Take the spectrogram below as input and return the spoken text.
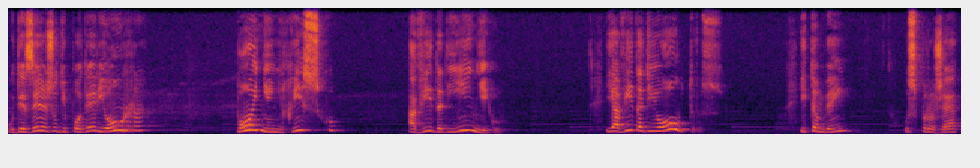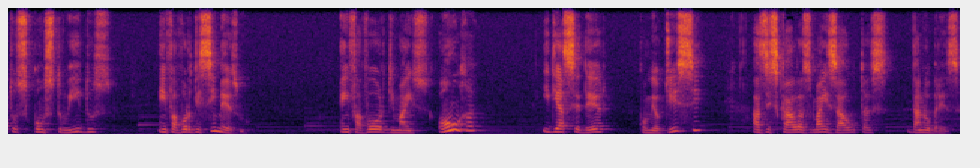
o desejo de poder e honra põe em risco a vida de Íñigo e a vida de outros, e também os projetos construídos em favor de si mesmo, em favor de mais honra e de aceder, como eu disse, às escalas mais altas da nobreza.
